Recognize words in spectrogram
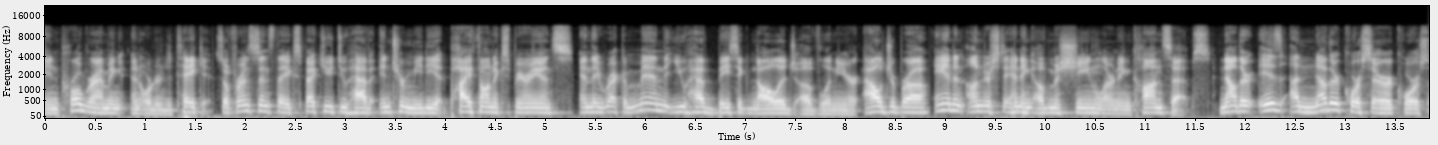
in programming in order to take it. So for instance, they expect you to have intermediate Python experience, and they recommend that you have basic knowledge of linear algebra and an understanding of machine learning concepts. Now there is another Coursera course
